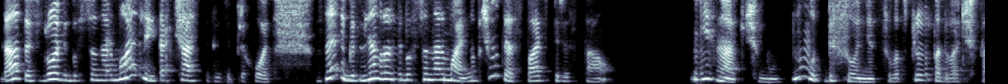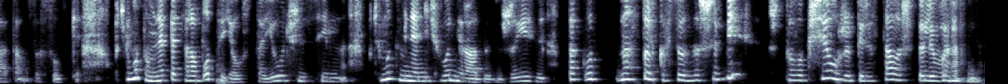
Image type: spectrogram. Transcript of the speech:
да, то есть вроде бы все нормально, и так часто люди приходят. Вы знаете, говорят, у меня вроде бы все нормально, но почему-то я спать перестал. Не знаю почему. Ну вот бессонница, вот сплю по два часа там за сутки. Почему-то у меня опять работы, я устаю очень сильно. Почему-то меня ничего не радует в жизни. Так вот настолько все зашибись, что вообще уже перестала что ли радовать.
